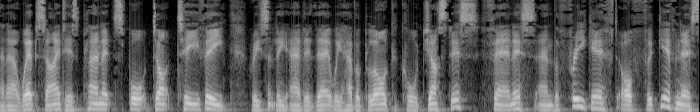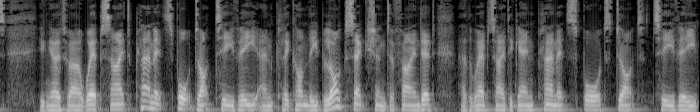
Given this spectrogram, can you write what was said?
and our website is planetsport.tv. Recently added there we have a blog called Justice, Fairness and the Free Gift of Forgiveness. You can go to our website, planetsport.tv and click on the blog section to find it. Uh, the website again, planetsport.tv.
